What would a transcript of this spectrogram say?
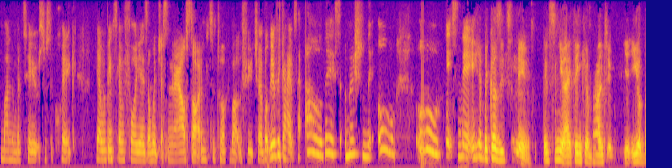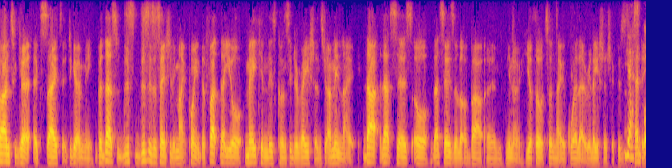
man number two. It's just a quick, yeah, we've been together four years and we're just now starting to talk about the future. But the other guy was like, oh, this emotionally, oh, oh, it's new. Yeah, because it's new. it's new. I think you're bound to you're bound to get excited. You get me? But that's this. This is essentially my point. The fact that you're making these considerations. I mean, like that. That says, oh, that says a lot about, um, you know, your thoughts on like where that relationship is Yes, heading. but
